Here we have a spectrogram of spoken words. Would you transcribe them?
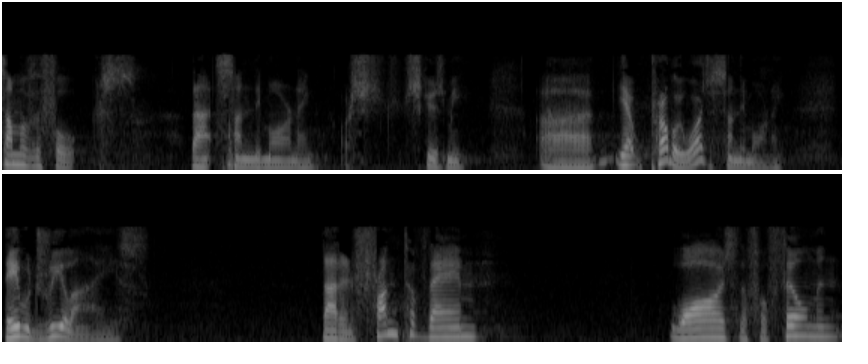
Some of the folks that Sunday morning, or excuse me, uh, yeah, probably was a Sunday morning, they would realize that in front of them was the fulfillment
